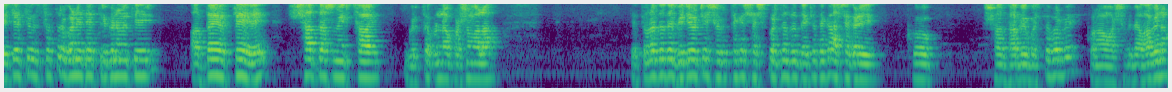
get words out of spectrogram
এইচএসসি উচ্চতর গণিতের ত্রিকোণমিতির অধ্যায় হচ্ছে সাত দশমিক ছয় গুরুত্বপূর্ণ প্রশ্নমালা। তোমরা যদি ভিডিওটি শুরু থেকে শেষ পর্যন্ত দেখতে থাকো, আশা করি খুব সহজভাবে বুঝতে পারবে, কোনো অসুবিধা হবে না।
